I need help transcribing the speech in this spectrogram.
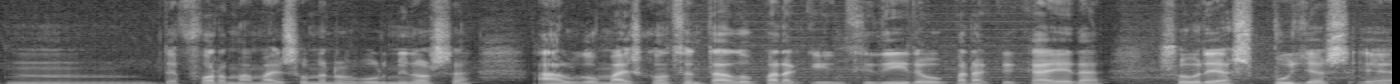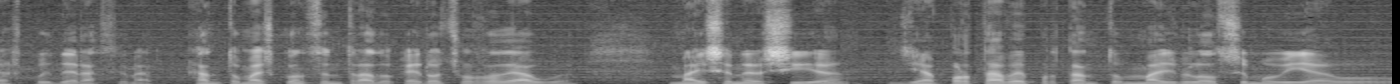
mm, de forma máis ou menos voluminosa a algo máis concentrado para que incidira ou para que caera sobre as pullas e as poidera accionar. Canto máis concentrado caer o chorro de auga, máis enerxía lle aportaba e, por tanto, máis veloz se movía o,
